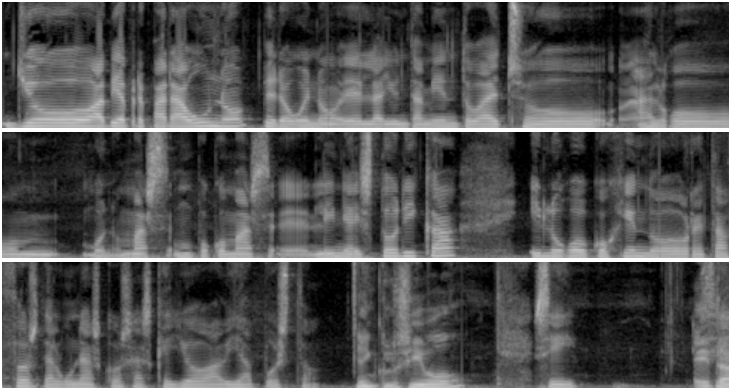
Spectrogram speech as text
yo había preparado uno, pero bueno, el ayuntamiento ha hecho algo, bueno, más, un poco más eh, línea histórica y luego cogiendo retazos de algunas cosas que yo había puesto. ¿Inclusivo? Sí. Eta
